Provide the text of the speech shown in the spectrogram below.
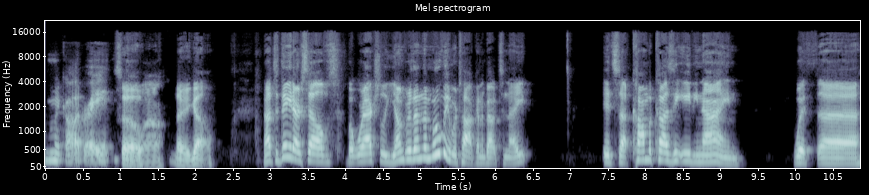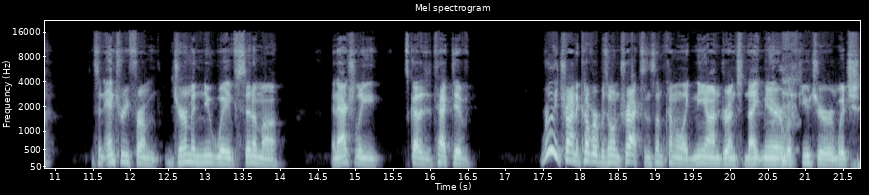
oh my god, right? So oh wow. there you go. Not to date ourselves, but we're actually younger than the movie we're talking about tonight. It's uh, Kamikaze '89 with uh, it's an entry from German New Wave Cinema, and actually it's got a detective really trying to cover up his own tracks in some kind of like neon drenched nightmare of a future in which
